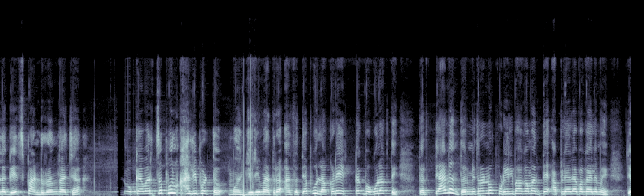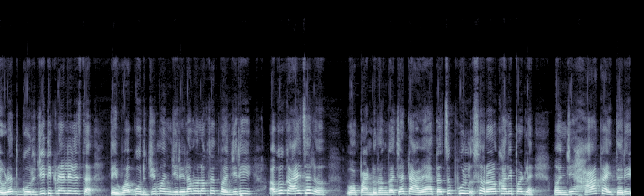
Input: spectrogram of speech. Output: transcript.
लगेच पांडुरंगाच्या डोक्यावरचं फूल खाली पडतं. मंजिरी मात्र आता त्या फुलाकडे एकटक बघू लागते. तर त्यानंतर मित्रांनो पुढील भागामध्ये आपल्याला बघायला मिळेल. तेवढ्यात गुरुजी तिकडे आलेले असतात. तेव्हा गुरुजी मंजिरीला म्हणू लागतात मंजिरी अगं काय झालं? व पांडुरंगाच्या डाव्या हाताचं फूल सरळ खाली पडलंय. म्हणजे हा काहीतरी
